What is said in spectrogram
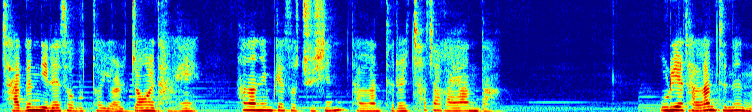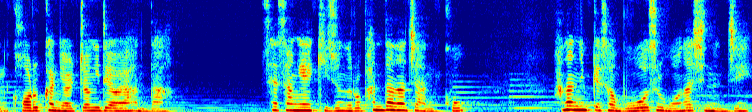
작은 일에서부터 열정을 다해 하나님께서 주신 달란트를 찾아가야 한다. 우리의 달란트는 거룩한 열정이 되어야 한다. 세상의 기준으로 판단하지 않고 하나님께서 무엇을 원하시는지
